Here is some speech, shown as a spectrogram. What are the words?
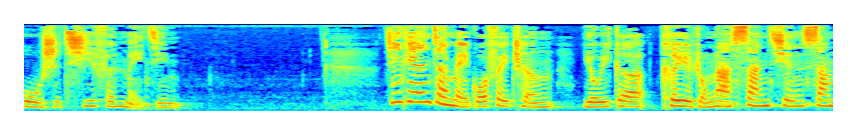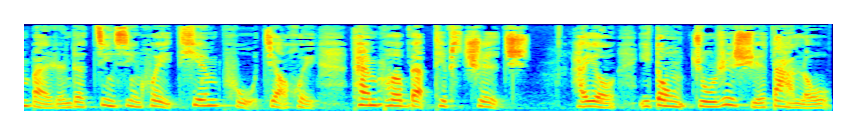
五十七分美金。今天在美国费城有一个可以容纳三千三百人的浸信会天普教会 （Temple Baptist Church），还有一栋主日学大楼。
